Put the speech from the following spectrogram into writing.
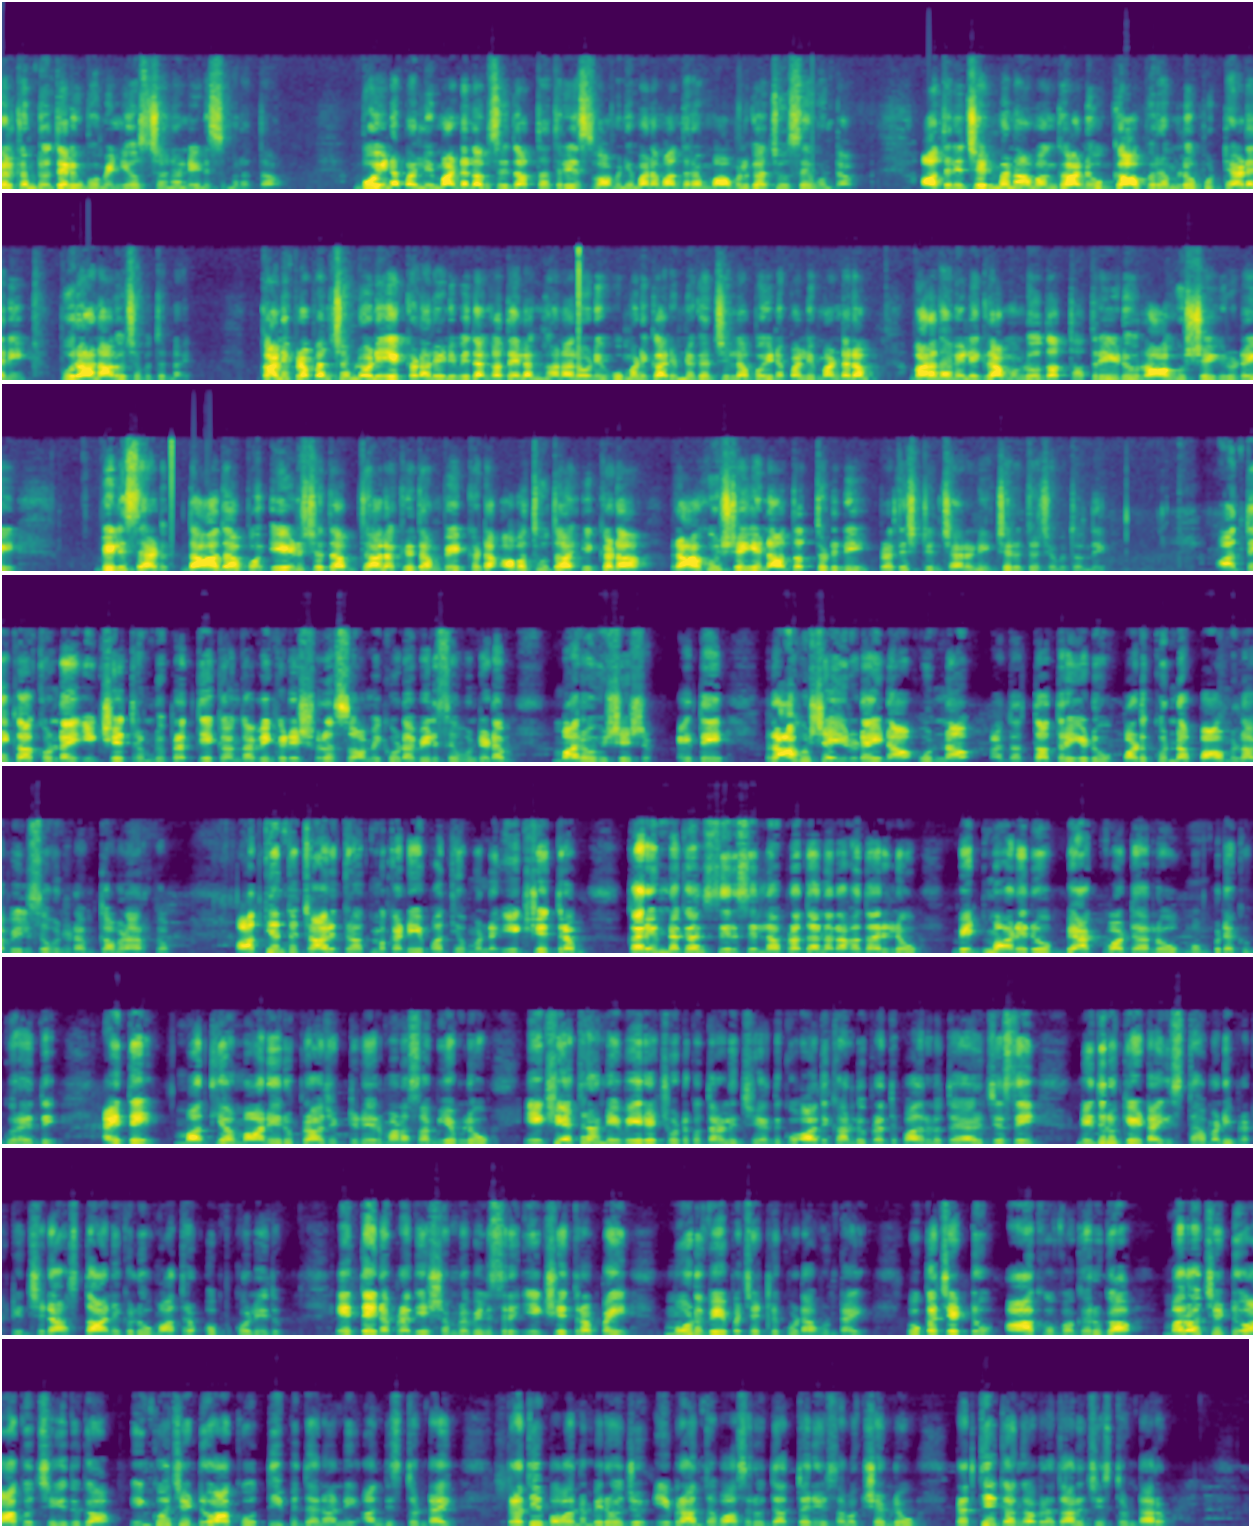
Welcome to Telugu భూమి news channel నేను సుమలత. బోయినపల్లి మండలం శ్రీ దత్తాత్రేయ స్వామిని మనం అందరం మామూలుగా చూసే ఉంటాం. అతని జన్మనామంగాను గాపురంలో పుట్టాడని పురాణాలు చెబుతున్నాయి. కానీ ప్రపంచంలోని ఎక్కడా లేని విధంగా తెలంగాణలోని ఉమ్మడి కరీంనగర్ జిల్లా బోయినపల్లి మండలం వరదవెల్లి గ్రామంలో దత్తాత్రేయుడు రాహు శయుడై వెలిశాడు. దాదాపు ఏడు శతాబ్దాల క్రితం వెంకట అవధూత ఇక్కడ రాహు శయన దత్తుడిని ప్రతిష్ఠించారని చరిత్ర చెబుతుంది. అంతేకాకుండా ఈ క్షేత్రంలో ప్రత్యేకంగా వెంకటేశ్వర స్వామి కూడా వెలిసి ఉండడం మరో విశేషం. అయితే రాహుశయుడైన ఉన్న దత్తాత్రేయుడు పడుకున్న పాములా వెలిసి ఉండడం గమనార్హం. అత్యంత చారిత్రాత్మక నేపథ్యం ఉన్న ఈ క్షేత్రం కరీంనగర్ సిరిసిల్ల ప్రధాన రహదారిలో మిడ్ మానేరు బ్యాక్ వాటర్లో ముంపునకు గురైంది. అయితే మధ్య మానేరు ప్రాజెక్టు నిర్మాణ సమయంలో ఈ క్షేత్రాన్ని వేరే చోటకు తరలించేందుకు అధికారులు ప్రతిపాదనలు తయారు చేసి నిధులు కేటాయిస్తామని ప్రకటించిన స్థానికులు మాత్రం ఒప్పుకోలేదు. ఎత్తైన ప్రదేశంలో వెలిసిన ఈ క్షేత్రంపై మూడు వేప చెట్లు కూడా ఉంటాయి. ఒక చెట్టు ఆకు వగరుగా మరో చెట్టు ఆకు చేదుగా ఇంకో చెట్టు ఆకు తీపిదనాన్ని అందిస్తుంటాయి. ప్రతి పౌర్ణమి రోజు ఈ ప్రాంత వాసులు దత్తని సమక్షంలో ప్రత్యేకంగా వ్రతాలు చేస్తుంటారు.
